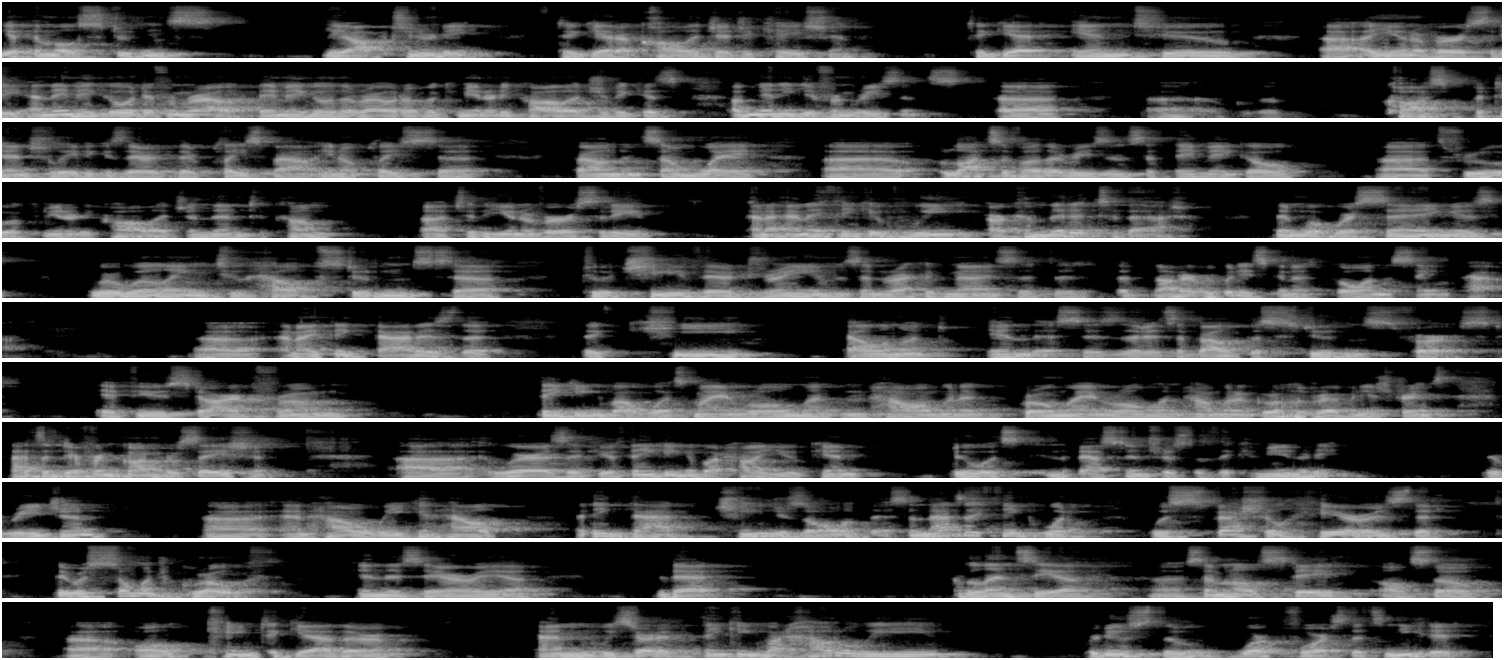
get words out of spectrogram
get the most students the opportunity to get a college education, to get into uh, a university. And they may go a different route. They may go the route of a community college because of many different reasons. Uh, cost potentially because they're they're place you know, place found in some way. Uh, lots of other reasons that they may go uh, through a community college and then to come uh, to the university. And, and I think if we are committed to that, then what we're saying is we're willing to help students uh, to achieve their dreams and recognize that, the, that not everybody's going to go on the same path. Uh, and I think that is the, the key element in this is that it's about the students first. If you start from thinking about what's my enrollment and how I'm going to grow my enrollment, how I'm going to grow the revenue streams, that's a different conversation. Uh, whereas if you're thinking about how you can do what's in the best interest of the community, the region, uh, and how we can help, I think that changes all of this. And that's, I think, what was special here is that there was so much growth in this area that Valencia, uh, Seminole State also, uh, all came together and we started thinking about how do we produce the workforce that's needed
